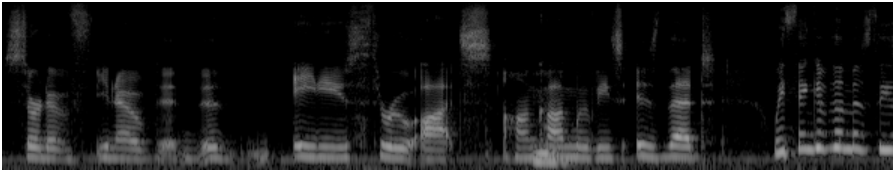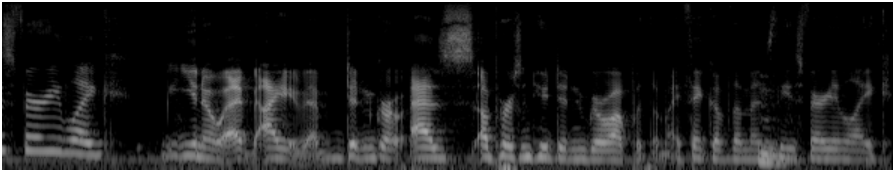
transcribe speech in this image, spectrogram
sort of, you know, the, the 80s through aughts Hong Kong movies is that we think of them as these very, like, you know, I, I didn't grow, as a person who didn't grow up with them, I think of them as hmm. these very, like,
